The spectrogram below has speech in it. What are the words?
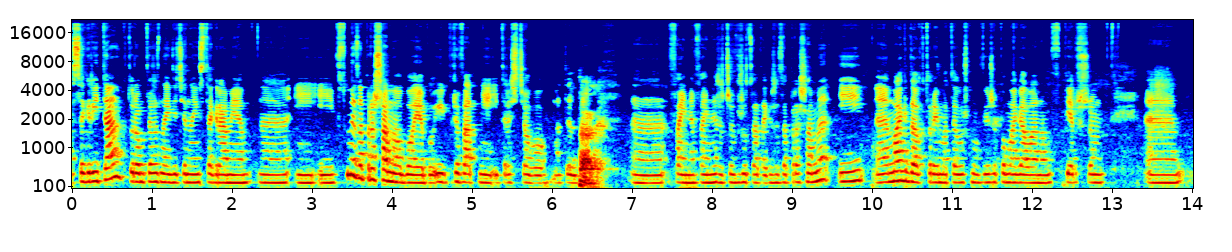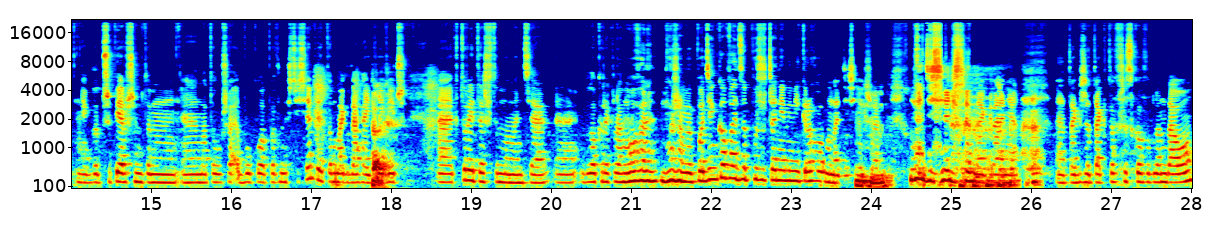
Segrita, którą też znajdziecie na Instagramie e, i, i w sumie zapraszamy oboje, bo i prywatnie, i treściowo Matylda Tak. e, fajne, fajne rzeczy wrzuca, także zapraszamy. I e, Magda, o której Mateusz mówi, że pomagała nam w pierwszym, e, jakby przy pierwszym tym e, Mateusza e-booku o pewności siebie, to Magda Hajkiewicz, e, której też w tym momencie e, blok reklamowy możemy podziękować za pożyczenie mi mikrofonu na dzisiejsze, Mhm. na dzisiejsze nagrania. E, Także tak to wszystko wyglądało.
